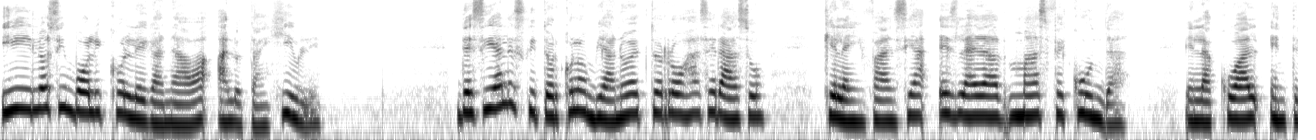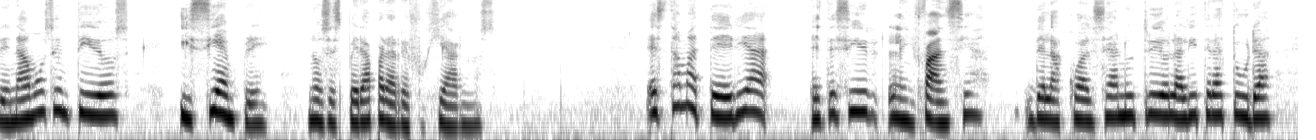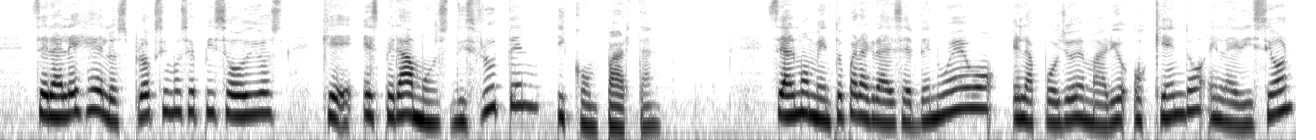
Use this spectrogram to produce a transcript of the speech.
y lo simbólico le ganaba a lo tangible. Decía el escritor colombiano Héctor Rojas Erazo que la infancia es la edad más fecunda en la cual entrenamos sentidos y siempre nos espera para refugiarnos. Esta materia, es decir, la infancia, de la cual se ha nutrido la literatura, será el eje de los próximos episodios que esperamos disfruten y compartan. Sea el momento para agradecer de nuevo el apoyo de Mario Oquendo en la edición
